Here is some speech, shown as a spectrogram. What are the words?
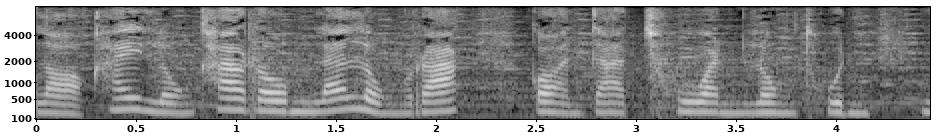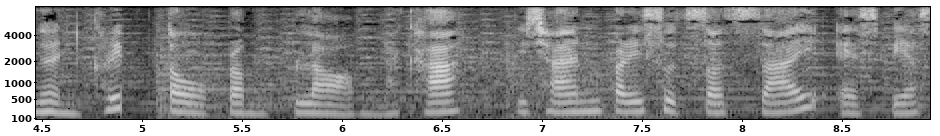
หลอกให้หลงค่ารมและหลงรัก ก่อนจะชวนลงทุนเงินคริปโตปลอมๆนะคะ ดิฉัน ปริสุทธ์สดใส SBS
